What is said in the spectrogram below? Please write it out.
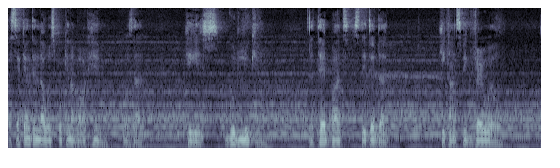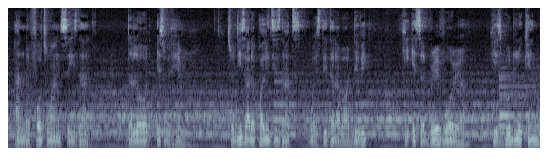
The second thing that was spoken about him was that he is good looking. The third part stated that he can speak very well. And the fourth one says that the Lord is with him. So these are the qualities that were stated about David. He is a brave warrior, he's good looking,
